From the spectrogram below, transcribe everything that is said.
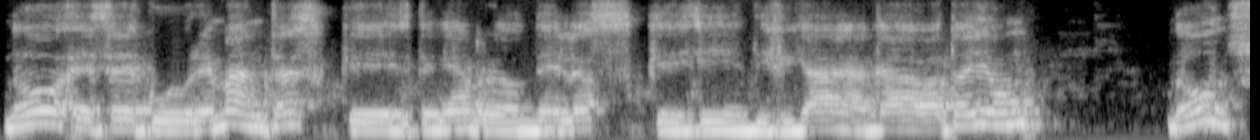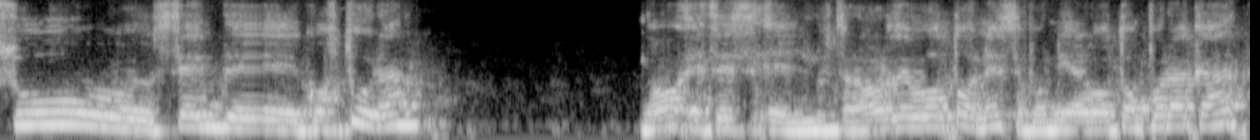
¿no? Ese cubre mantas que tenían redondelas que identificaban a cada batallón. ¿no? Su set de costura, ¿no? Este es el ilustrador de botones, se ponía el botón por acá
